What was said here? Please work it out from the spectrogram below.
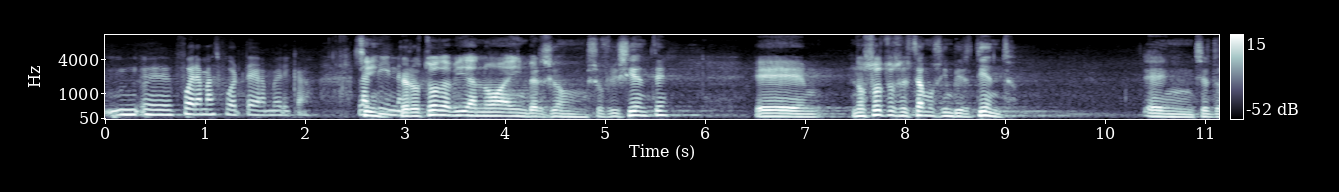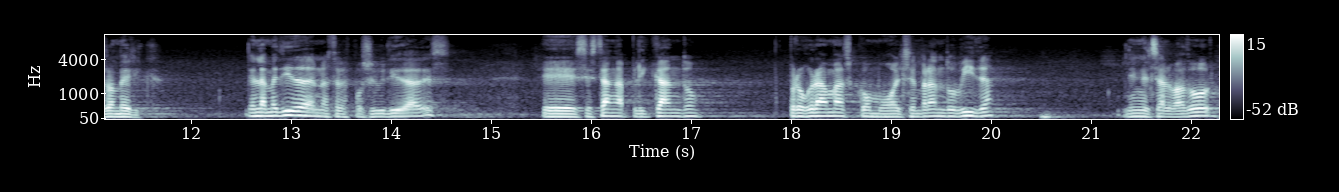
mm, eh, fuera más fuerte América Sí, Latina. pero todavía no hay inversión suficiente. Eh, nosotros estamos invirtiendo en Centroamérica. En la medida de nuestras posibilidades, eh, se están aplicando programas como el Sembrando Vida en El Salvador,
